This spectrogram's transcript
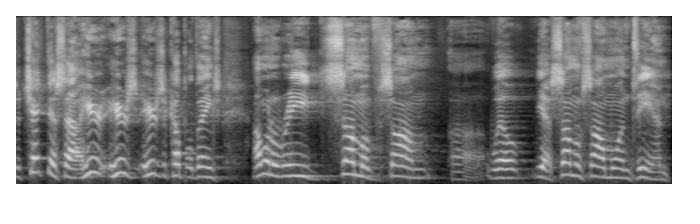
So check this out. Here, here's, here's a couple things. I want to read some of Psalm, uh, well, yeah, some of Psalm 110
